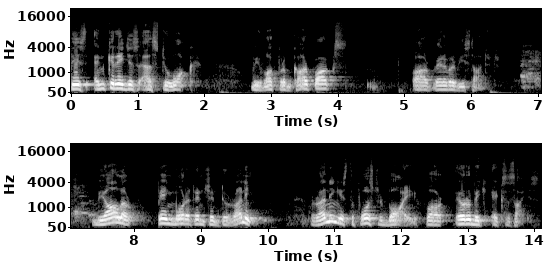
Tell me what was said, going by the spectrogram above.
This encourages us to walk. We walk from car parks or wherever we started. We all are paying more attention to running. Running is the poster boy for aerobic exercise.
